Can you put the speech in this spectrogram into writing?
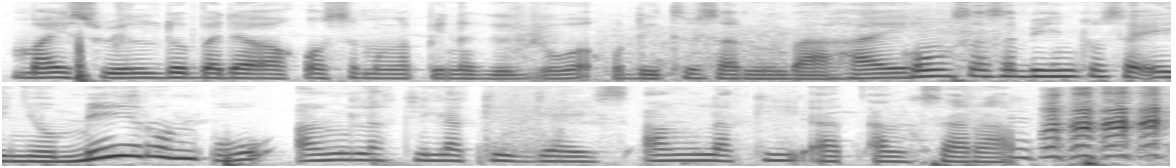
May sweldo ba daw ako sa mga pinagagawa ko dito sa aming bahay? Kung sasabihin ko sa inyo, meron po ang laki-laki guys. Ang laki at ang sarap.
